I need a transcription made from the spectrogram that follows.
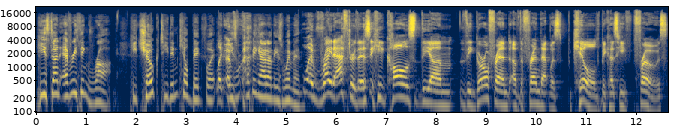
He's done everything wrong. He choked, he didn't kill Bigfoot. Like, uh, he's flipping out on these women. Well, right after this, he calls the um the girlfriend of the friend that was killed because he froze.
